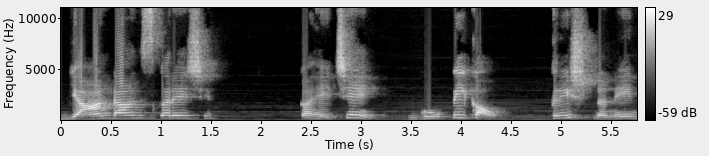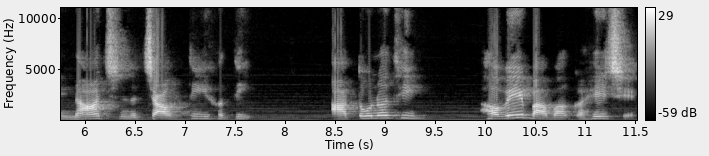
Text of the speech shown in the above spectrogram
જ્ઞાન ડાન્સ કરે છે. કહે છે ગોપિકાઓ કૃષ્ણને નાચ નચાવતી હતી. આ તો નથી. હવે બાબા કહે છે,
